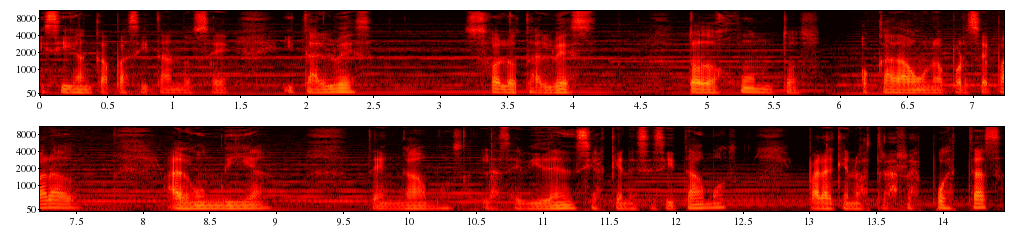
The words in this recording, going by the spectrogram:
y sigan capacitándose y tal vez, solo tal vez, todos juntos o cada uno por separado, algún día tengamos las evidencias que necesitamos para que nuestras respuestas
